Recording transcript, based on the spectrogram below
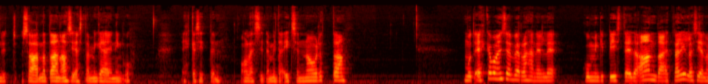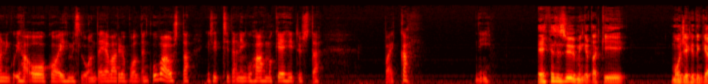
nyt saarnataan asiasta, mikä ei niin kuin ehkä sitten ole sitä, mitä itse noudattaa. Mutta ehkä voin sen verran hänelle kumminkin pisteitä antaa, että välillä siellä on niinku ihan ok ihmisluonteen ja varjopuolten kuvausta ja sitten sitä niinku hahmokehitystä, vaikka niin. Ehkä se syy, minkä takia Mojek jotenkin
